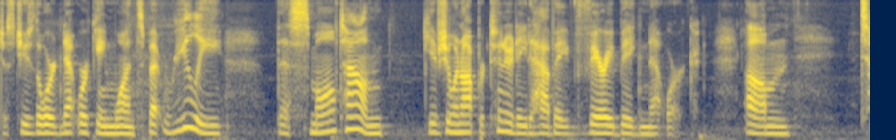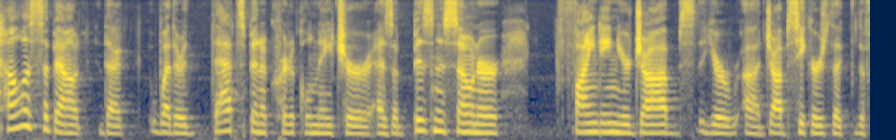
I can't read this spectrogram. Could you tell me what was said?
just used the word networking once, but really, this small town gives you an opportunity to have a very big network. Um, tell us about that. Whether that's been a critical nature as a business owner, finding your jobs, your uh, job seekers, the, the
